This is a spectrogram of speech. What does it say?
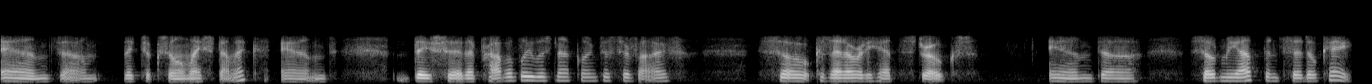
And um, they took some of my stomach, and they said I probably was not going to survive. So, because I'd already had the strokes, and uh, sewed me up and said, okay.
